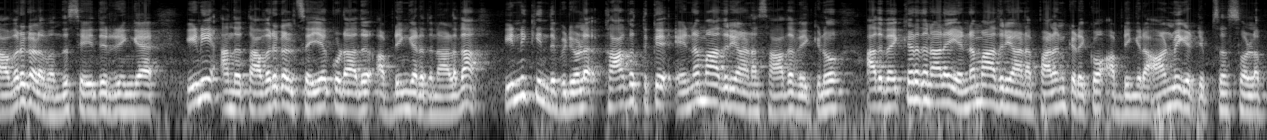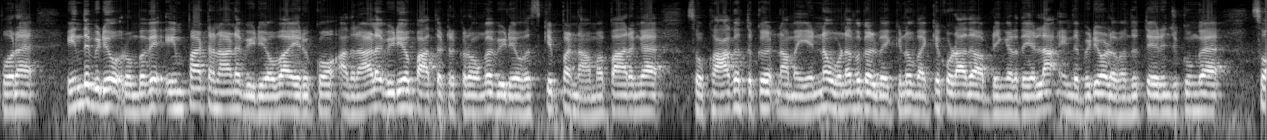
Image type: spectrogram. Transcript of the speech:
தவறுகளை வந்து செய்திடுறீங்க. இனி அந்த தவறுகள் செய்யக்கூடாது அப்படிங்கிறதுனால தான் இன்றைக்கி இந்த வீடியோவில் காகத்துக்கு என்ன மாதிரியான சாதம் வைக்கணும் அது வைக்கிறதுனால என்ன மாதிரியான பலன் கிடைக்கும் அப்படிங்கிற ஆன்மீக டிப்ஸை சொல்ல போகிறேன் இந்த வீடியோ ரொம்பவே இம்பார்ட்டண்டான வீடியோவாக இருக்கும். அதனால் வீடியோ பார்த்துட்ருக்கிறவங்க வீடியோவை ஸ்கிப் பண்ணாமல் பாருங்கள் ஸோ காகத்துக்கு நம்ம என்ன உணவுகள் வைக்கணும் வைக்கக்கூடாது அப்படிங்கிறது எல்லாம் இந்த வீடியோவில் வந்து தெரிஞ்சுக்குங்க. ஸோ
